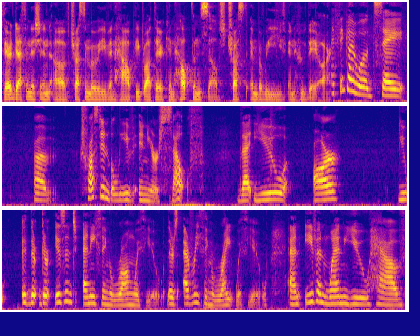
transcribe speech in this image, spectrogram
their definition of trust and believe and how people out there can help themselves trust and believe in who they are. I think I would say um, trust and believe in yourself that you are you there, there isn't anything wrong with you. There's everything mm. right with you. And even when you have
